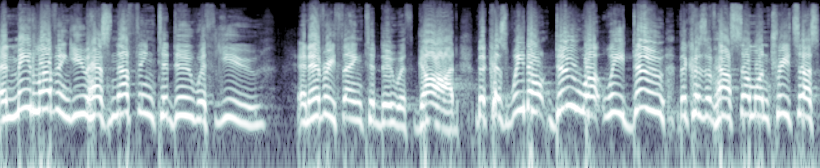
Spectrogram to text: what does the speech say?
And me loving you has nothing to do with you and everything to do with God because we don't do what we do because of how someone treats us.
